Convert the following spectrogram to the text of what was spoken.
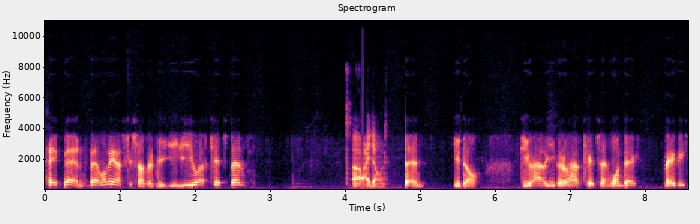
Hey Ben, Ben, let me ask you something. Do you, you have kids, Ben? Uh, I don't. Ben, you don't. Do you have? Are you going to have kids one day? Maybe.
